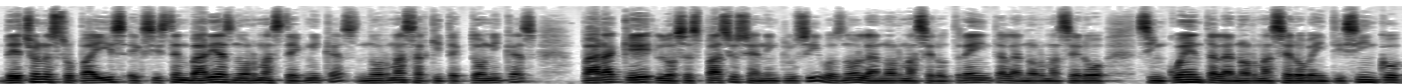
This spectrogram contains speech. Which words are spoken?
De hecho, en nuestro país existen varias normas técnicas, normas arquitectónicas, para que los espacios sean inclusivos, ¿no? La norma 030, la norma 050, la norma 025,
